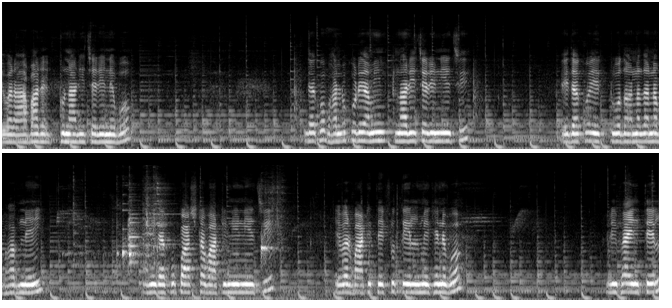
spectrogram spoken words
এবার আবার একটু নাড়িয়ে চাড়িয়ে নেব। দেখো ভালো করে আমি নাড়িয়ে চাড়িয়ে নিয়েছি। এই দেখো, একটুও দানা দানা ভাব নেই। আমি দেখো পাঁচটা বাটি নিয়ে নিয়েছি। এবার বাটিতে একটু তেল মেখে নেব। রিফাইন তেল।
